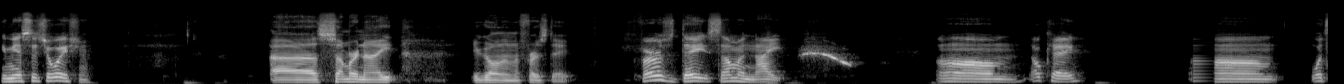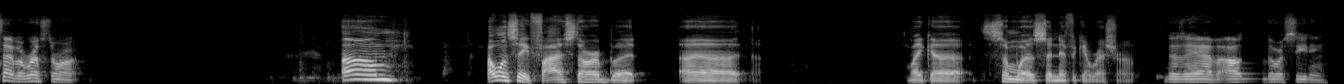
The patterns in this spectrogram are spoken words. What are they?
give me a situation. Uh, summer night. You're going on a first date. First date, summer night. Um, okay. Um, what type of restaurant? Um, I wouldn't say five star, but uh, like a somewhat significant restaurant. Does it have outdoor seating?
